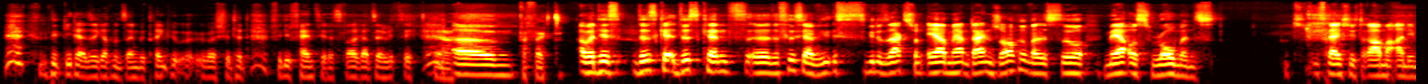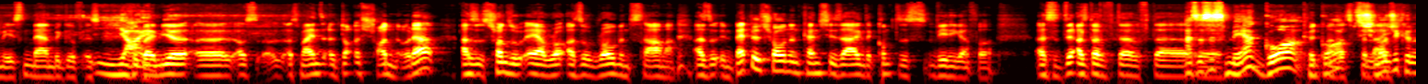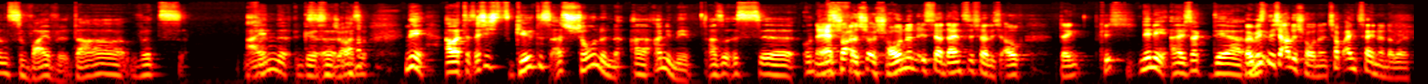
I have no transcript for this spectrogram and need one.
Nikita hat sich gerade mit seinem Getränk überschüttet für die Fans hier. Das war gerade sehr witzig. Ja, ähm, perfekt. Aber das, das, das kennt, äh, das ist ja, ist, wie du sagst, schon eher mehr dein Genre, weil es so mehr aus Romance schrägstrich Drama-Animes mehr ein Begriff ist. Ja. So bei mir, äh, aus, aus meinen, äh, doch, schon, oder? Also ist schon so eher Ro also Romance-Drama. Also in Battle Shonen kann ich dir sagen, da kommt es weniger vor. Also, also, da, da, da, also es ist mehr Gore, Gore Psychological und Survival. Da wird es ein, ist ein also, nee, aber tatsächlich gilt es als Shonen äh, Anime. Also es äh, und naja, Sh Shonen ist ja dein sicherlich auch, denke ich. Nee, nee, ich sag der. Bei mir sind nicht alle Shonen. Ich habe einen Seinen dabei.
